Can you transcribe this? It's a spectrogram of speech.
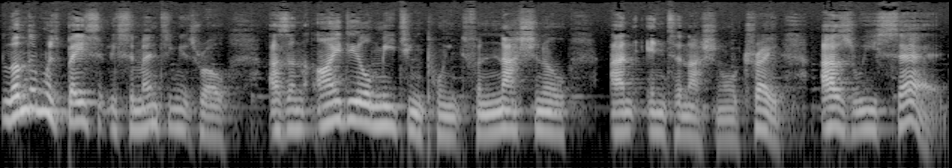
London was basically cementing its role as an ideal meeting point for national and international trade. As we said,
